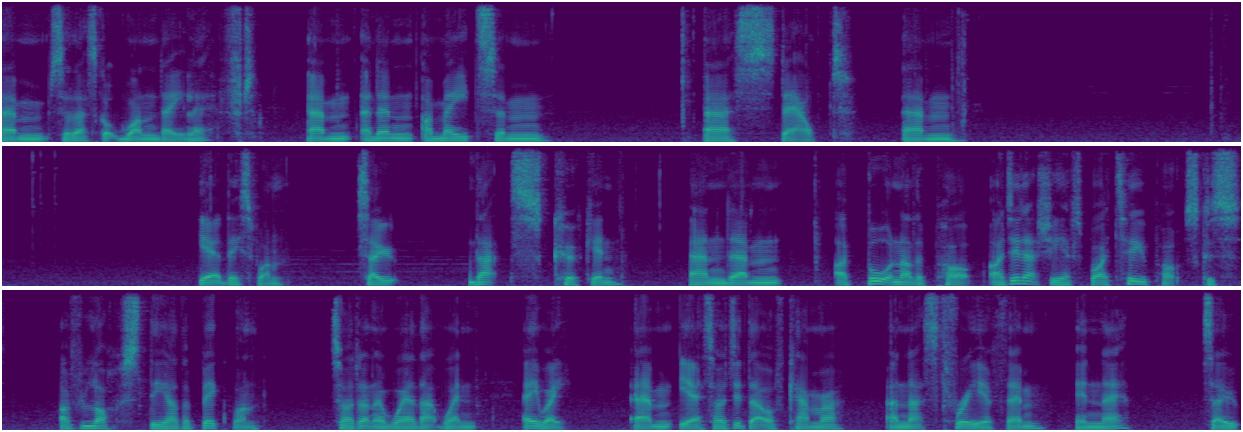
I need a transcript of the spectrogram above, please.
Um, so that's got one day left. Um, and then I made some uh, stout. Um, yeah, this one. So that's cooking. And um, I bought another pot. I did actually have to buy two pots because I've lost the other big one. So I don't know where that went. Anyway, um, yeah, so I did that off camera. And that's three of them in there. So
